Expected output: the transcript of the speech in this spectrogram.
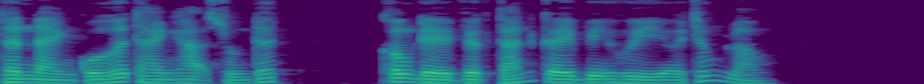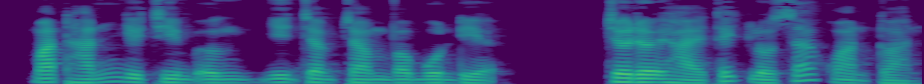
Thân ảnh của hứa thành hạ xuống đất, không để việc tán cây bị hủy ở trong lòng. Mặt hắn như chim ưng nhìn chăm chăm vào bồn địa, chờ đợi hải tích lột xác hoàn toàn.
